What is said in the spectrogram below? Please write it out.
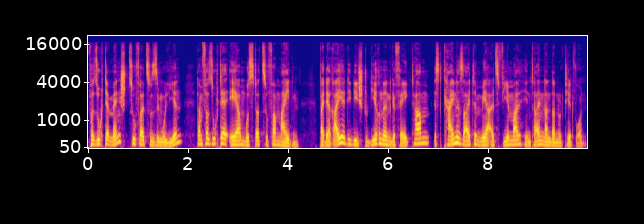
Versucht der Mensch Zufall zu simulieren, dann versucht er eher Muster zu vermeiden. Bei der Reihe, die die Studierenden gefaked haben, ist keine Seite mehr als viermal hintereinander notiert worden.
